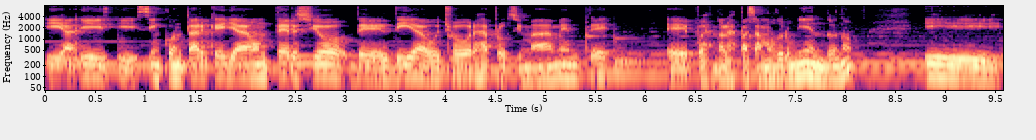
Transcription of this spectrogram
Y, sin contar que ya un tercio del día, 8 horas aproximadamente, eh, pues nos las pasamos durmiendo, ¿no? Y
